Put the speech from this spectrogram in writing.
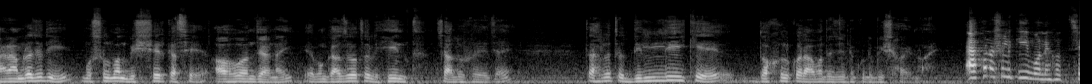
আর আমরা যদি মুসলমান বিশ্বের কাছে আহ্বান জানাই এবং গাজওয়াতুল হিন্দ চালু হয়ে যায় তাহলে তো দিল্লিকে দখল করা আমাদের জন্য কোনো বিষয় নয়। এখন আসলে কি মনে হচ্ছে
